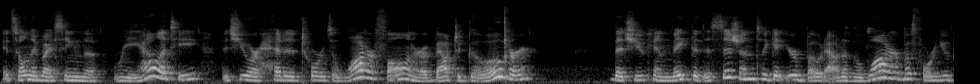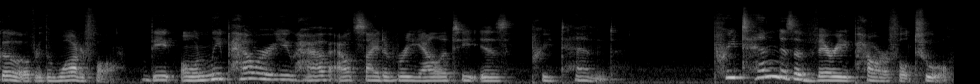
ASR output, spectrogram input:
It's only by seeing the reality that you are headed towards a waterfall and are about to go over that you can make the decision to get your boat out of the water before you go over the waterfall. The only power you have outside of reality is pretend. Pretend is a very powerful tool.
